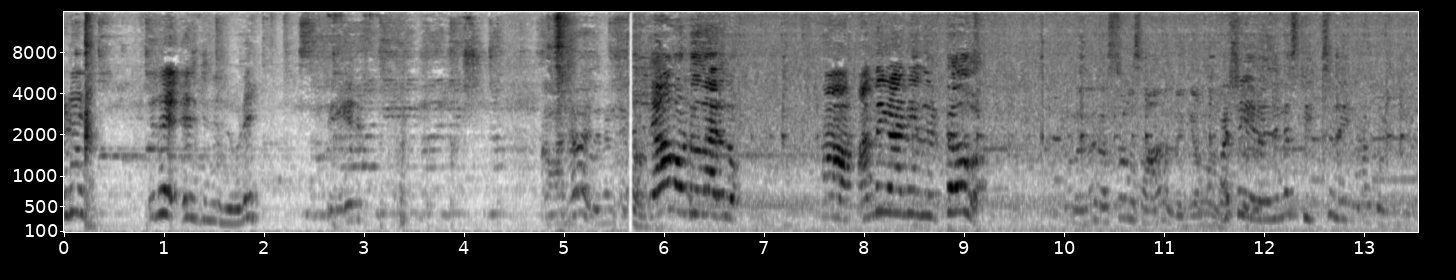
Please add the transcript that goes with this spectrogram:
ഇടി ഇത് ഇരിക്കുന്നില്ലൂടെ ഞാൻ കൊണ്ടുവന്നായിരുന്നു. ആ അന്ന് ഞാൻ ഇത് ഇട്ടതുവാ പക്ഷെ ഇതിന്റെ സ്റ്റിച്ച് ഇവിടെ പോയിട്ടുണ്ട്.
